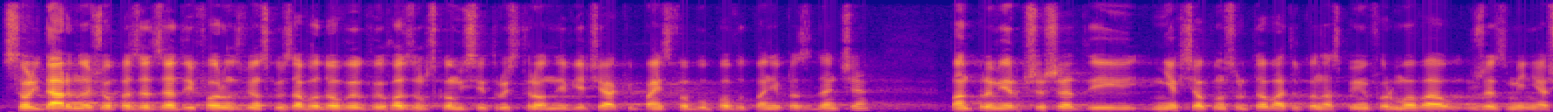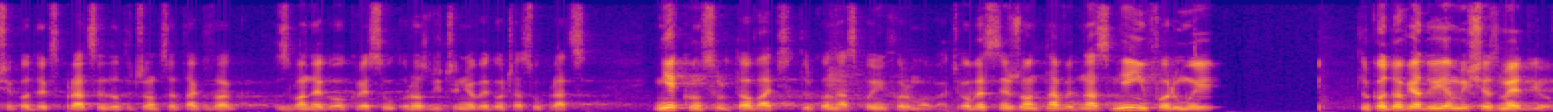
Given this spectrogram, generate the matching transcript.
Solidarność, OPZZ i Forum Związków Zawodowych wychodzą z Komisji Trójstronnej. Wiecie, jaki państwo był powód, panie prezydencie? Pan premier przyszedł i nie chciał konsultować, tylko nas poinformował, że zmienia się kodeks pracy dotyczący tak zwa- zwanego okresu rozliczeniowego czasu pracy. Nie konsultować, tylko nas poinformować. Obecny rząd nawet nas nie informuje, tylko dowiadujemy się z mediów.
